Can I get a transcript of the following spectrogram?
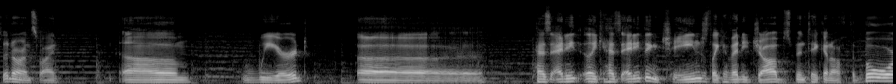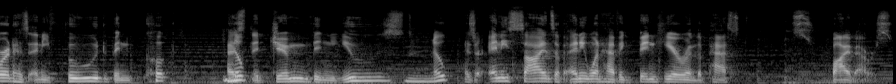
Zendoran's fine. Um, weird. Uh, has any like has anything changed? Like, have any jobs been taken off the board? Has any food been cooked? Has Nope. the gym been used? Nope. Is there any signs of anyone having been here in the past five hours,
